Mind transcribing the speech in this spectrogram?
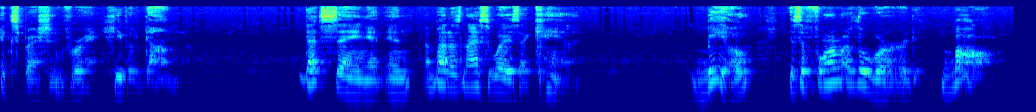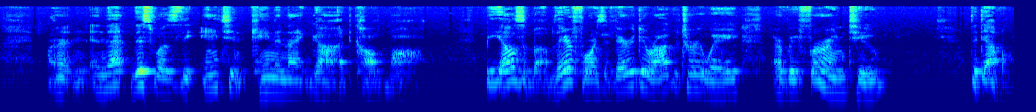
expression for a heap of dung. That's saying it in about as nice a way as I can. Beel is a form of the word Baal, and that this was the ancient Canaanite god called Baal. Beelzebub, therefore, is a very derogatory way of referring to the devil.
